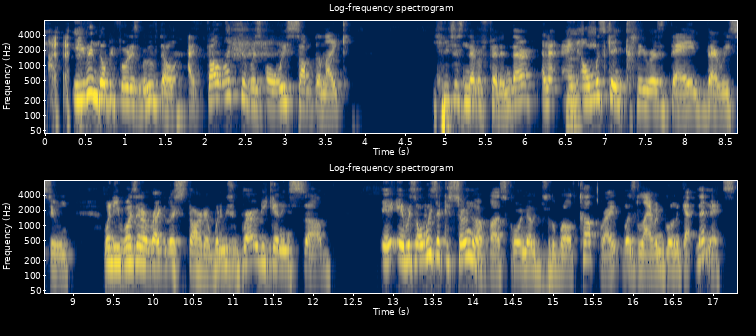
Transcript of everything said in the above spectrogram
even though before this move, though, I felt like there was always something like he just never fit in there, and and mm. almost came clear as day very soon when he wasn't a regular starter, when he was rarely getting subbed. It, it was always a concern of us going out to the World Cup, right? Was Levin going to get minutes?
